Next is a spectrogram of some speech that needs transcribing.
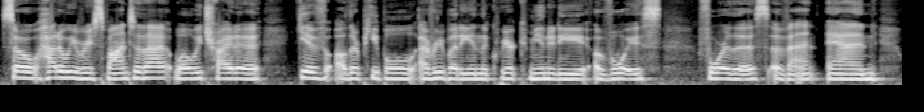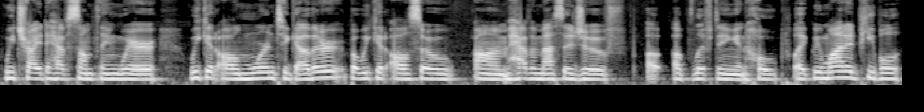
so, how do we respond to that? Well, we try to give other people, everybody in the queer community, a voice for this event. And we tried to have something where we could all mourn together, but we could also um, have a message of uplifting and hope. Like we wanted people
